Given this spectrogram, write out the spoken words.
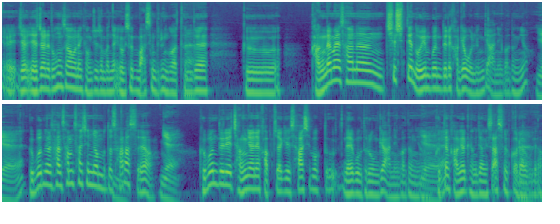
예전에도 홍사원의 경제전반장 여기서도 말씀드린 것 같은데 예. 그 강남에 사는 70대 노인분들이 가격 올린 게 아니거든요. 예. 그분들 한 3, 40년부터 음. 살았어요. 예. 그분들이 작년에 갑자기 40억 내고 들어온 게 아니거든요. 예. 그땐 가격 굉장히 쌌을 거라고요. 예.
